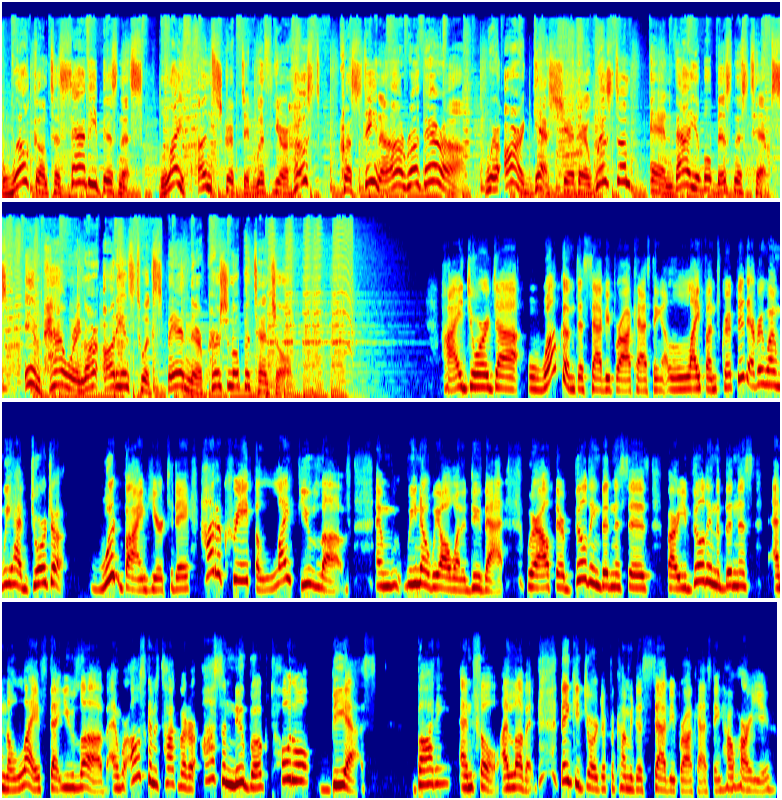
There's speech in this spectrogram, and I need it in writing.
Welcome to Savvy Business, Life Unscripted with your host, Christina Rivera, where our guests share their wisdom and valuable business tips, empowering our audience to expand their personal potential. Hi, Georgia. Welcome to Savvy Broadcasting, Life Unscripted. Everyone, we have Georgia Woodbine here today how to create the life you love. And we know we all want to do that. We're out there building businesses, but are you building the business and the life that you love? And we're also going to talk about our awesome new book, Total BS Body and Soul. I love it. Thank you, Georgia, for coming to Savvy Broadcasting. How are you?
